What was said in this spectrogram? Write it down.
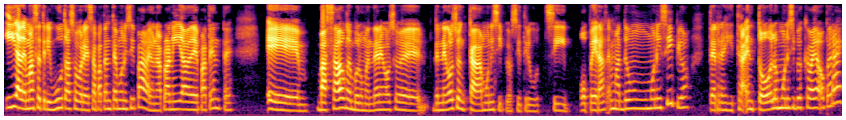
y además se tributa sobre esa patente municipal. Hay una planilla de patente eh, basado en el volumen de negocio del negocio en cada municipio. Si, si operas en más de un municipio, te registras en todos los municipios que vayas a operar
